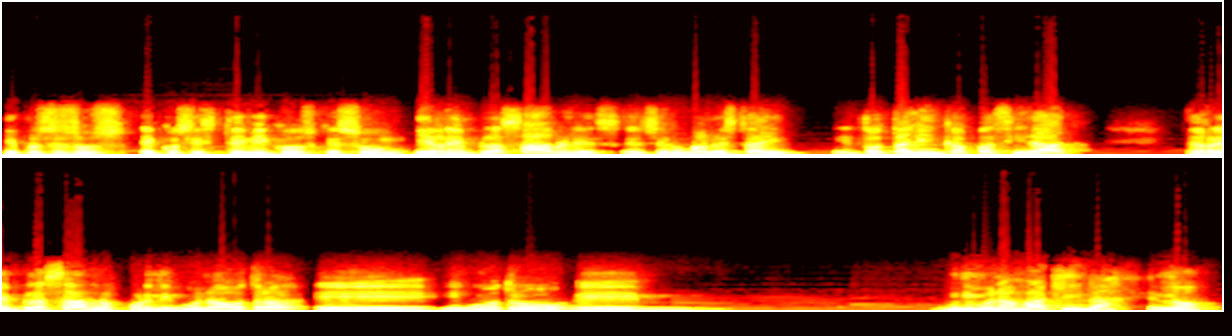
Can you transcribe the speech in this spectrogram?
y procesos ecosistémicos que son irreemplazables. El ser humano está en, total incapacidad de reemplazarlos por ninguna otra, eh, otro, eh, ninguna máquina, ¿no?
